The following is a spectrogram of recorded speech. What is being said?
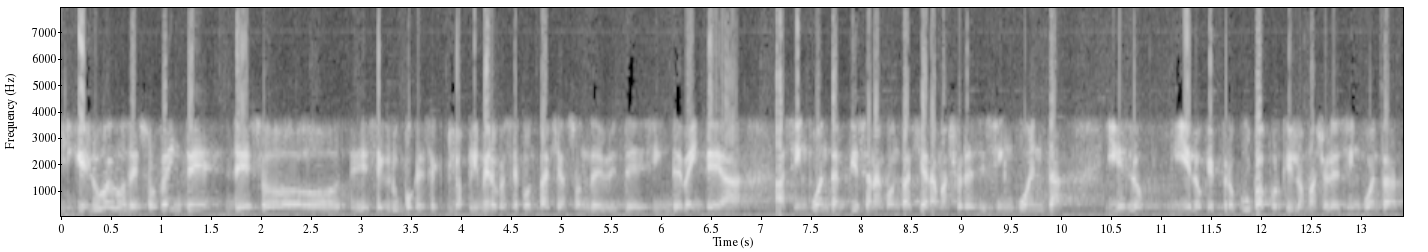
y que luego de esos 20, de, eso, de ese grupo que los primeros que se contagian son de, de, 20 a, a 50, empiezan a contagiar a mayores de 50 y es lo y es lo que preocupa porque los mayores de 50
